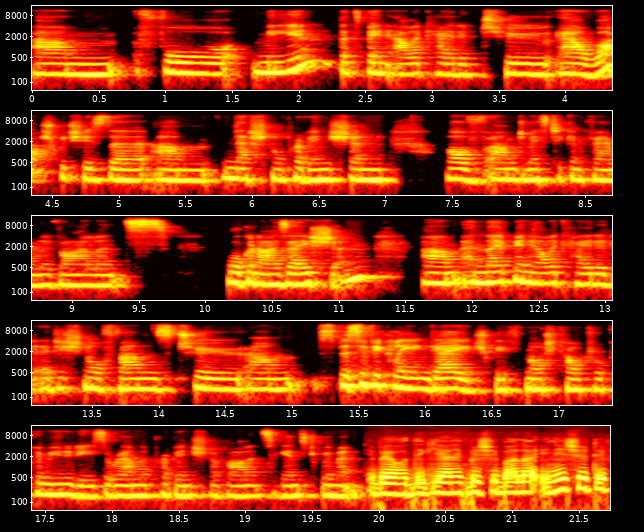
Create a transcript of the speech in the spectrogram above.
um, 4 million that's been allocated to our watch, which is the um, National Prevention of um, domestic and family violence organisation um, and they've been allocated additional funds to um, specifically engage with multicultural communities around the prevention of violence against women. initiative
